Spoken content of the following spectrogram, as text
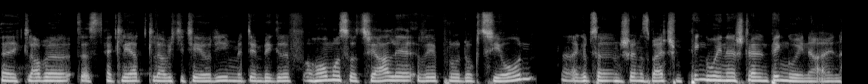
Äh, ich glaube, das erklärt, glaube ich, die Theorie mit dem Begriff homosoziale Reproduktion. Da gibt es ein schönes Beispiel. Pinguine stellen Pinguine ein.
